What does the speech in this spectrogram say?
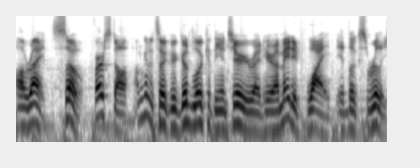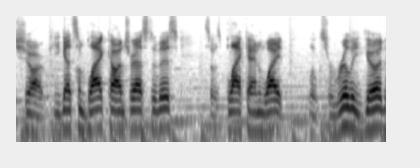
All right, so first off, I'm gonna take a good look at the interior right here. I made it white. It looks really sharp. You got some black contrast to this, so it's black and white. Looks really good.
